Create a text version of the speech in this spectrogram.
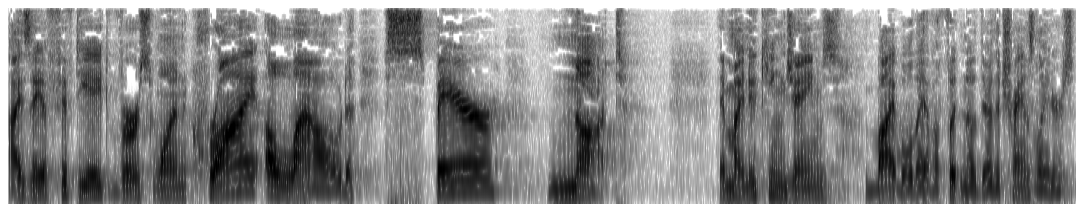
Isaiah 58 verse 1, cry aloud, spare not. In my New King James Bible, they have a footnote there, the translators,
